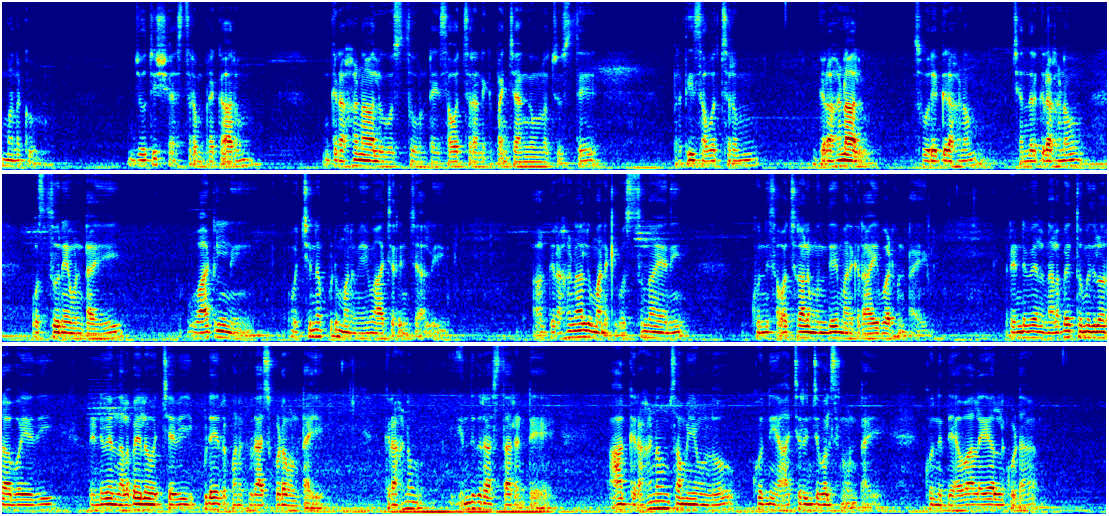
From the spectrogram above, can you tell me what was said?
మనకు జ్యోతిష్ శాస్త్రం ప్రకారం గ్రహణాలు వస్తూ ఉంటాయి. సంవత్సరానికి పంచాంగంలో చూస్తే ప్రతి సంవత్సరం గ్రహణాలు సూర్యగ్రహణం చంద్రగ్రహణం వస్తూనే ఉంటాయి. వాటిల్ని వచ్చినప్పుడు మనం ఏం ఆచరించాలి? ఆ గ్రహణాలు మనకి వస్తున్నాయని కొన్ని సంవత్సరాల ముందే మనకి రాయబడి ఉంటాయి. రెండు వేల నలభై తొమ్మిదిలో రాబోయేది రెండు వేల నలభైలో వచ్చేవి ఇప్పుడే మనకు రాసి కూడా ఉంటాయి. గ్రహణం ఎందుకు రాస్తారంటే ఆ గ్రహణం సమయంలో కొన్ని ఆచరించవలసి ఉంటాయి. కొన్ని దేవాలయాలను కూడా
